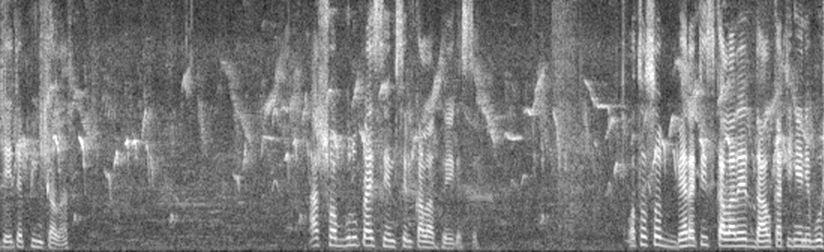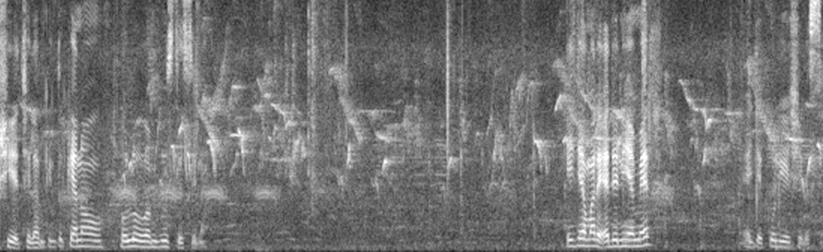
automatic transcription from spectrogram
যে এটা পিঙ্ক কালার আর সবগুলো প্রায় সেম সেম কালার হয়ে গেছে। অথচ ভ্যারাইটিস কালারের ডাল কাটিং এনে বসিয়েছিলাম, কিন্তু কেন হলো আমি বুঝতেছি না। এই যে আমার অ্যাডেনিয়ামের, এই যে কলি এসে গেছে।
